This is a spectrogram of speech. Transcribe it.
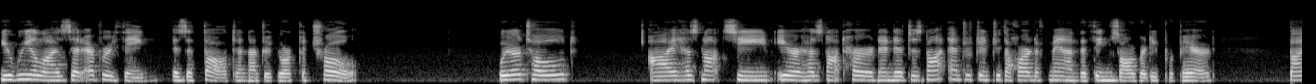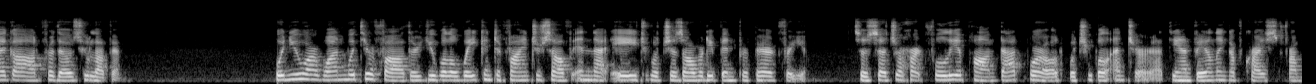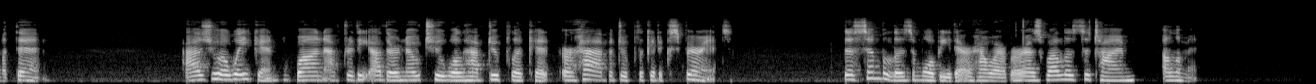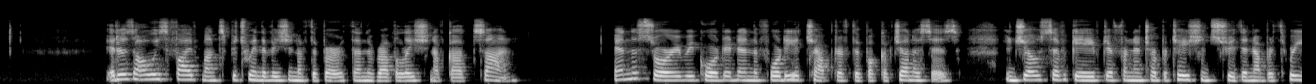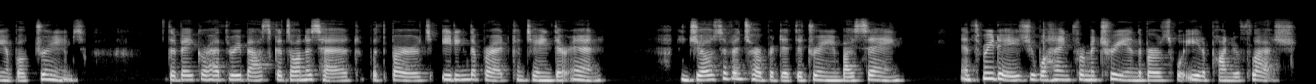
You realize that everything is a thought and under your control. We are told Eye has not seen, ear has not heard, and it has not entered into the heart of man the things already prepared by God for those who love him. When you are one with your Father, you will awaken to find yourself in that age which has already been prepared for you. So set your heart fully upon that world which you will enter at the unveiling of Christ from within. As you awaken, one after the other, no two will have duplicate or have a duplicate experience. The symbolism will be there, however, as well as the time element. It is always five months between the vision of the birth and the revelation of God's Son. In the story recorded in the 40th chapter of the book of Genesis, Joseph gave different interpretations to the number three in both dreams. The baker had three baskets on his head, with birds eating the bread contained therein. Joseph interpreted the dream by saying, in three days you will hang from a tree, and the birds will eat upon your flesh.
